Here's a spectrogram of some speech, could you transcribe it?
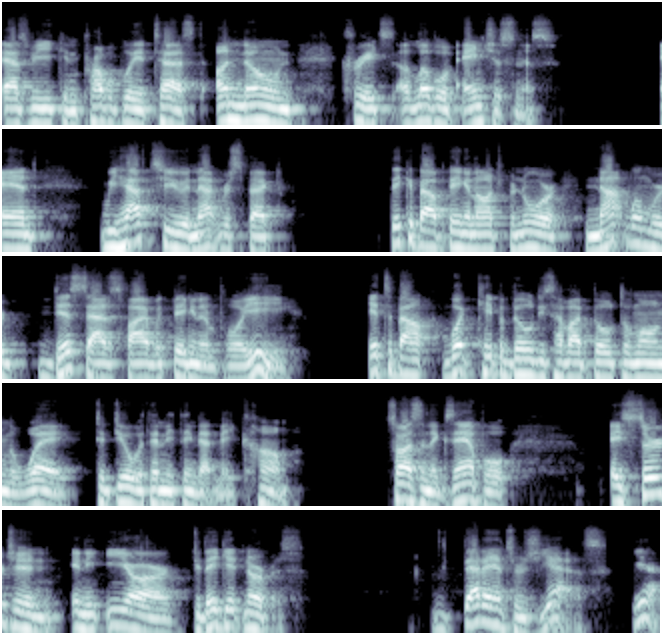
as we can probably attest, unknown creates a level of anxiousness. And we have to, in that respect, think about being an entrepreneur not when we're dissatisfied with being an employee. It's about what capabilities have I built along the way to deal with anything that may come. So, as an example, a surgeon in the ER, do they get nervous? That answer is yes. Yeah.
